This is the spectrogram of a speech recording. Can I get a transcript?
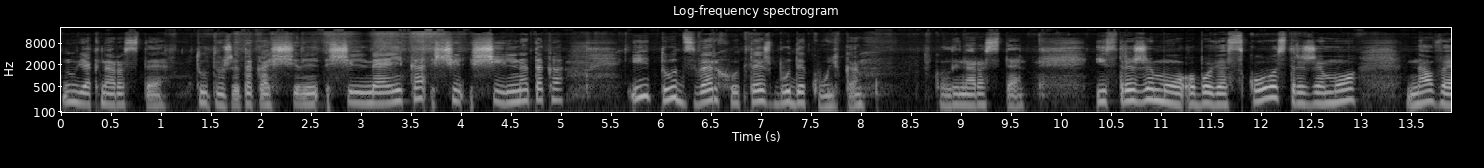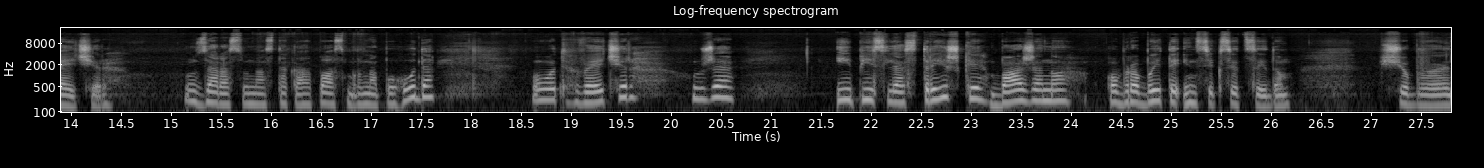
Ну, як наросте. Тут вже така щіль- щільненька, щільна така. І тут зверху теж буде кулька, коли наросте. І стрижемо обов'язково стрижемо на вечір. Ну, зараз у нас така пасмурна погода. От вечір вже. І після стрижки бажано обробити інсектицидом, щоб, е,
